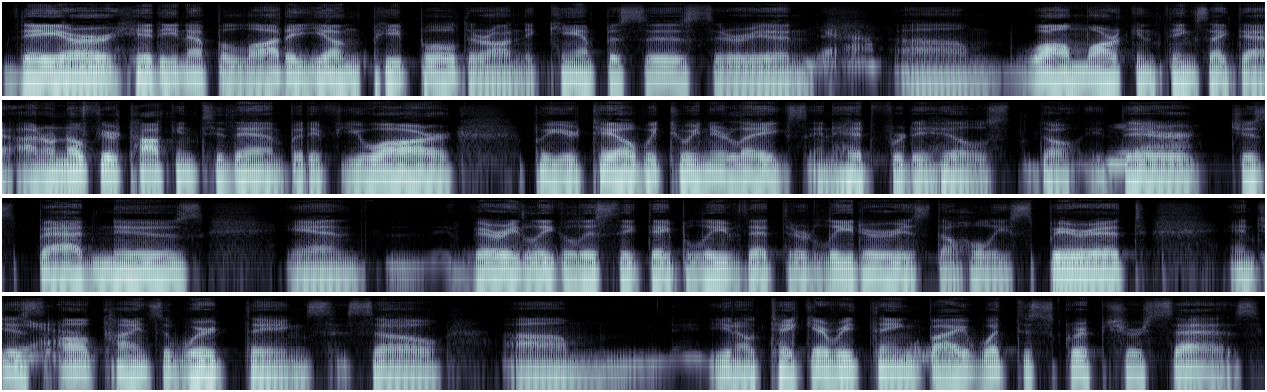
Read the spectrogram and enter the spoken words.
They are mm-hmm. hitting up a lot of young people. They're on the campuses. They're in yeah. um, Walmart and things like that. I don't know if you're talking to them, but if you are, put your tail between your legs and head for the hills. They're just bad news and very legalistic. They believe that their leader is the Holy Spirit and just yeah. all kinds of weird things. So, um, you know, take everything by what the scripture says.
